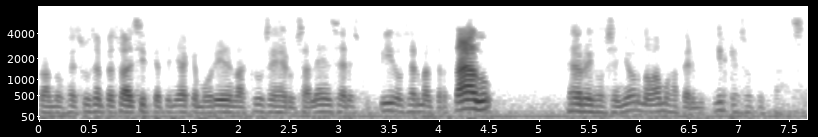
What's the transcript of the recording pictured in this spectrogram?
Cuando Jesús empezó a decir que tenía que morir en la cruz de Jerusalén, ser escupido, ser maltratado, Pedro dijo, Señor, no vamos a permitir que eso te pase.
